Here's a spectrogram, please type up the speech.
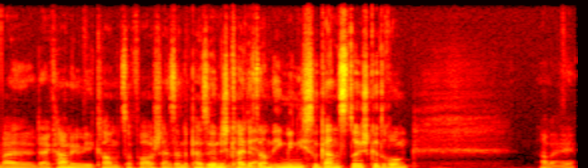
weil der kam irgendwie kaum zum Vorschein. Seine Persönlichkeit okay. ist auch irgendwie nicht so ganz durchgedrungen. Aber hey.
